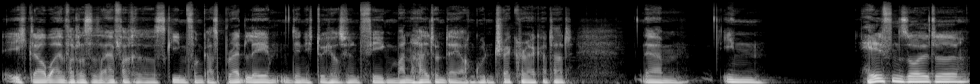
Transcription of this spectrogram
Ich glaube einfach, dass das einfachere Scheme von Gus Bradley, den ich durchaus für einen fähigen Mann halte und der ja auch einen guten Track Record hat, ähm, ihn helfen sollte.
